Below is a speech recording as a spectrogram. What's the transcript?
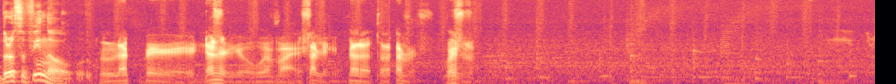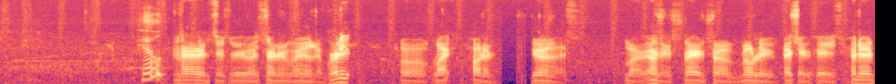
Hey, Brosofino, Let me dazzle you with my slightly better than average wisdom. help Marriage is a certain way of gritty or light-hearted universe. My message spreads from only bashing his headed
